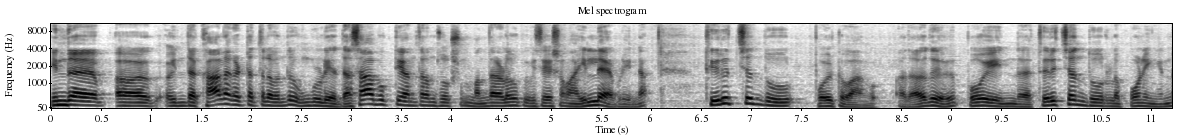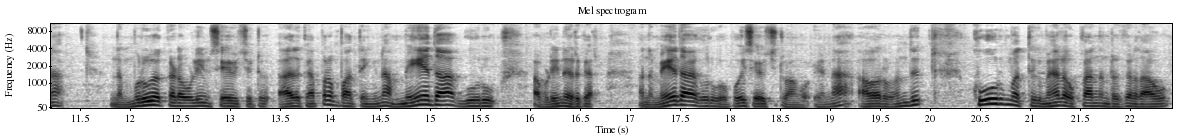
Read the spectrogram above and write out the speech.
இந்த இந்த காலகட்டத்தில் வந்து உங்களுடைய தசாபுக்தி அந்தரம் சூக்ஷம் அந்த அளவுக்கு விசேஷமாக இல்லை அப்படின்னா திருச்செந்தூர் போயிட்டு வாங்கும் அதாவது போய் இந்த திருச்செந்தூரில் போனீங்கன்னா இந்த முருக கடவுளையும் சேவிச்சுட்டு அதுக்கப்புறம் பார்த்தீங்கன்னா மேதா குரு அப்படின்னு இருக்கார். அந்த மேதா குருவை போய் சேவிச்சுட்டு வாங்கும் ஏன்னா அவர் வந்து கூர்மத்துக்கு மேலே உட்கார்ந்துட்டு இருக்கிறதாகவும்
